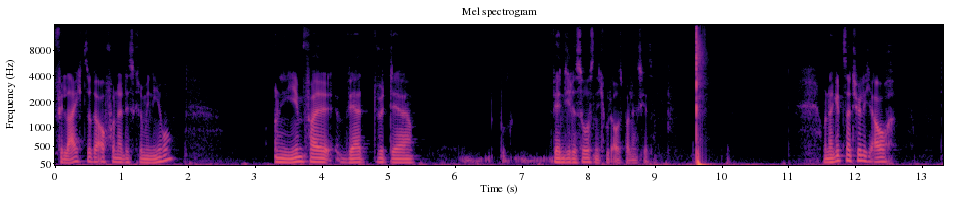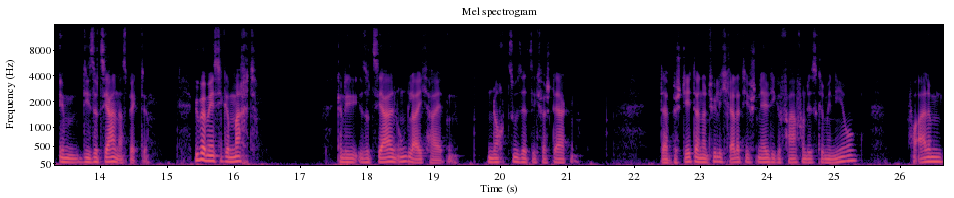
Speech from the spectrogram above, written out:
vielleicht sogar auch von der Diskriminierung. Und in jedem Fall wird, wird der, werden die Ressourcen nicht gut ausbalanciert. Und dann gibt es natürlich auch im, die sozialen Aspekte. Übermäßige Macht kann die sozialen Ungleichheiten noch zusätzlich verstärken. Da besteht dann natürlich relativ schnell die Gefahr von Diskriminierung. Vor allem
